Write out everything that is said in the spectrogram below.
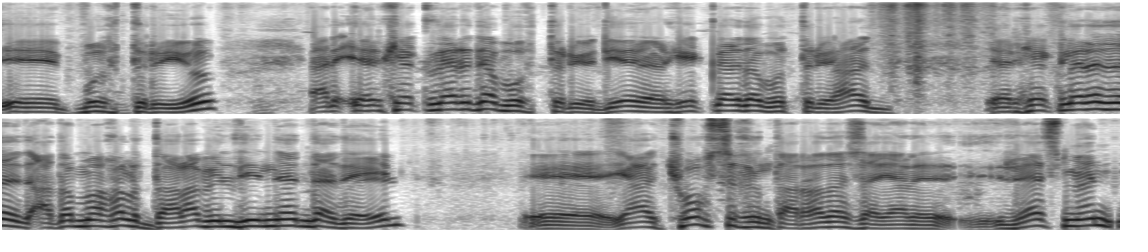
e, bıktırıyor. Yani erkekleri de bıktırıyor, diğer erkekleri de bıktırıyor. Hani erkeklere de adam akıllı dalabildiğinden de değil. Ee, yani çok sıkıntı arkadaşlar yani resmen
